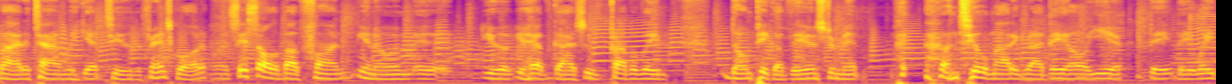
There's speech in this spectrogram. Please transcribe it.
by the time we get to the French Quarter. It's, it's all about fun, you know. And, uh, you you have guys who probably don't pick up their instrument until Mardi Gras Day all year. They they wait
